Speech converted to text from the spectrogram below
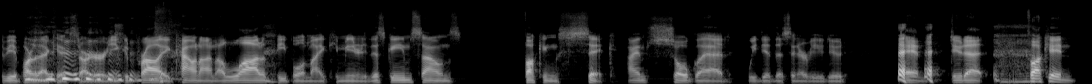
to be a part of that Kickstarter. you could probably count on a lot of people in my community. This game sounds fucking sick. I'm so glad we did this interview, dude. And dude, that fucking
